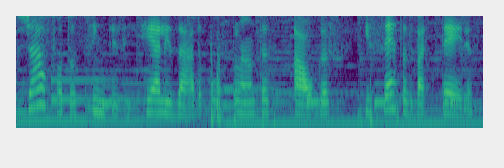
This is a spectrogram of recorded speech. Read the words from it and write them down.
Já a fotossíntese, realizada por plantas, algas e certas bactérias,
